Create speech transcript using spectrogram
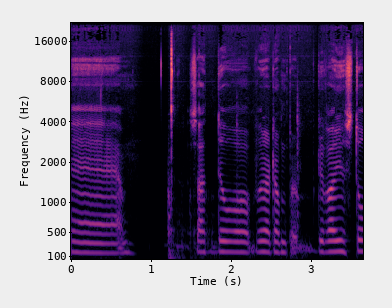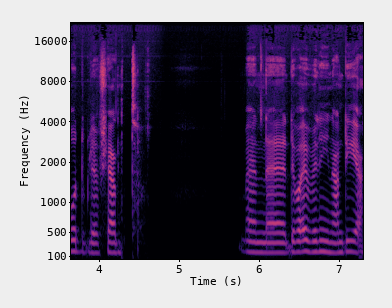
Eh, så att då började de, det var just då det blev känt. Men eh, det var även innan det,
